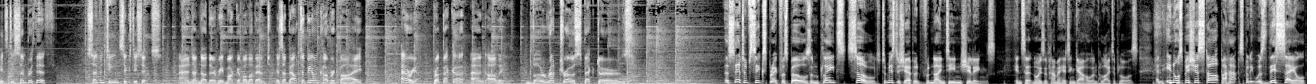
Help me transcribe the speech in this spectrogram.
It's December 5th, 1766, and another remarkable event is about to be uncovered by Arion, Rebecca, and Olly, the Retrospectors. A set of six breakfast bowls and plates sold to Mr. Shepherd for 19 shillings. Insert noise of hammer hitting gavel and polite applause. An inauspicious start, perhaps, but it was this sale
